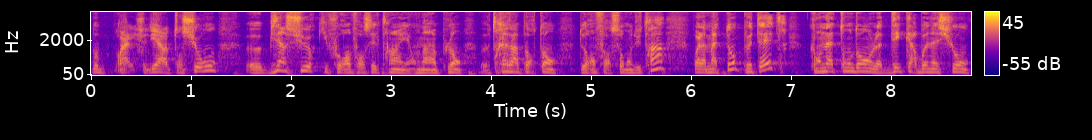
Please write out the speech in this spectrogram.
Donc, ouais, je veux dire, attention. bien sûr qu'il faut renforcer le train et on a un plan très important de renforcement du train. Voilà, maintenant, peut-être qu'en attendant la décarbonation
